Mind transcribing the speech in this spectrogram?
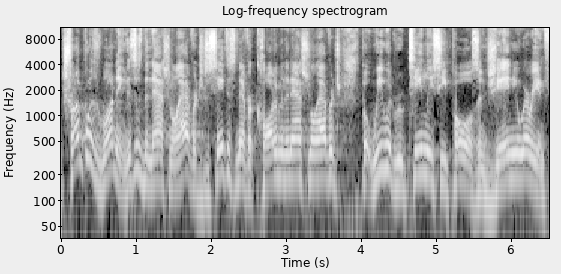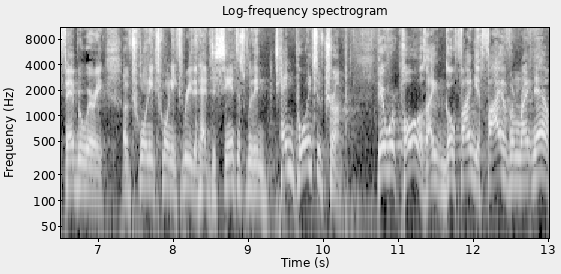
Trump was running. This is the national average. DeSantis never caught him in the national average, but we would routinely see polls in January and February of 2023 that had DeSantis within 10 points of Trump. There were polls. I can go find you five of them right now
